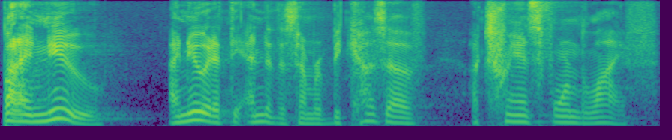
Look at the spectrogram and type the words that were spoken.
but I knew I knew it at the end of the summer because of a transformed life.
